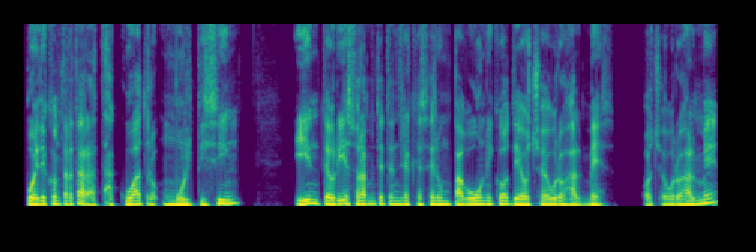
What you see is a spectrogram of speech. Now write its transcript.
puedes contratar hasta 4 multisim y en teoría solamente tendrías que hacer un pago único de 8 euros al mes. 8 euros al mes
